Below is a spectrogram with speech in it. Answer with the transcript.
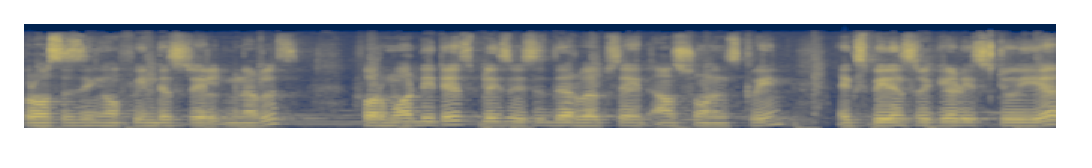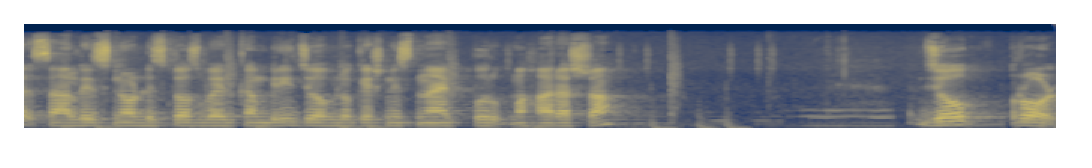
processing of industrial minerals. For more details, please visit their website as shown on screen. Experience required is 2 years. Salary is not disclosed by the company. Job location is Nagpur, Maharashtra. Job role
